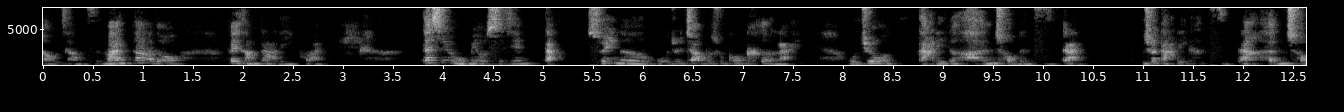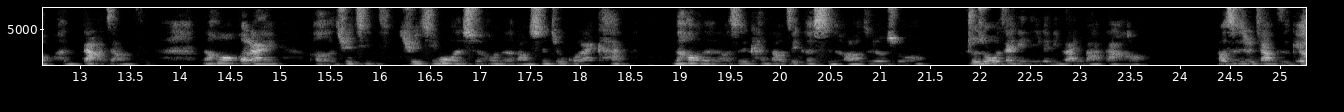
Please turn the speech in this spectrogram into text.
头，这样子蛮大的哦，非常大的一块。但是因为我没有时间打，所以呢，我就交不出功课来，我就打了一个很丑的子弹，我就打了一颗子弹，很丑很大这样子。然后后来。呃，学期学期末的时候呢，老师就过来看，然后呢，老师看到这颗石头，老师就说，就说我再给你一个礼拜，你把它打好。老师就这样子给我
